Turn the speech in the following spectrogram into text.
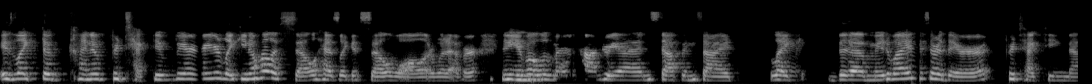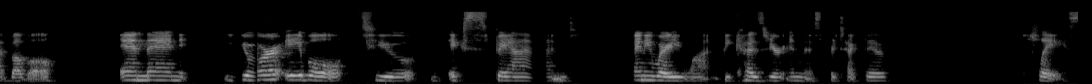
is like the kind of protective barrier. Like you know how a cell has like a cell wall or whatever, and you have all mm-hmm. the mitochondria and stuff inside. Like the midwives are there protecting that bubble and then you're able to expand anywhere you want because you're in this protective place.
